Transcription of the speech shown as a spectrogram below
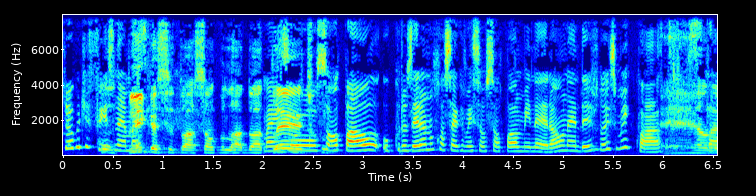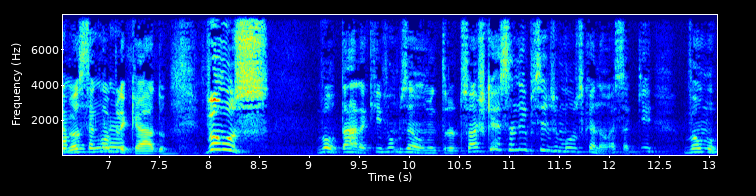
Jogo difícil, né? Mas, a situação pro lado do Atlético. mas o São Paulo, o Cruzeiro não consegue vencer o São Paulo Mineirão, né? Desde 2004. É, o negócio tá complicado. Vamos voltar aqui, vamos a uma introdução. Acho que essa nem precisa de música, não. Essa aqui, vamos,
